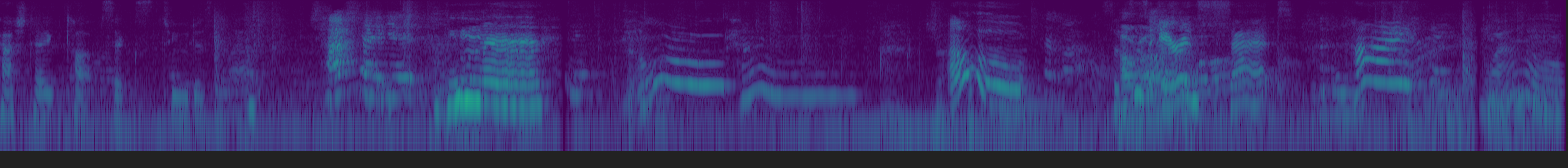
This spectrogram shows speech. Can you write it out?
hashtag top six to Disneyland. Hashtag it. okay. Oh! So this is Aaron's set. Hi! Wow.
